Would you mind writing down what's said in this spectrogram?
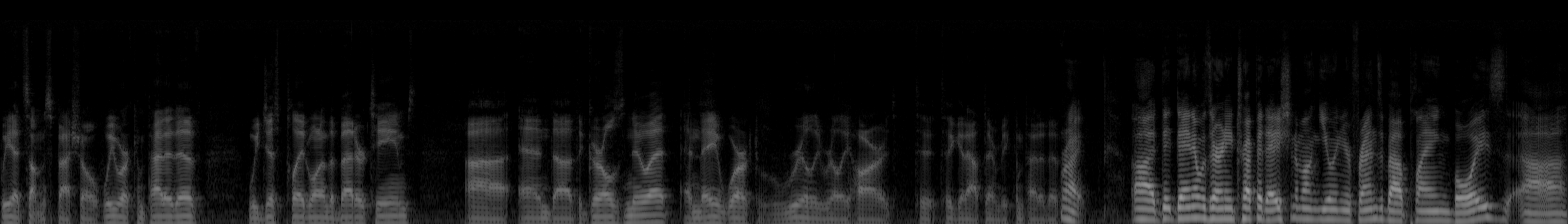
we had something special. We were competitive. We just played one of the better teams, uh, and uh, the girls knew it, and they worked really really hard to, to get out there and be competitive. Right. Uh, Dana, was there any trepidation among you and your friends about playing boys, uh,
